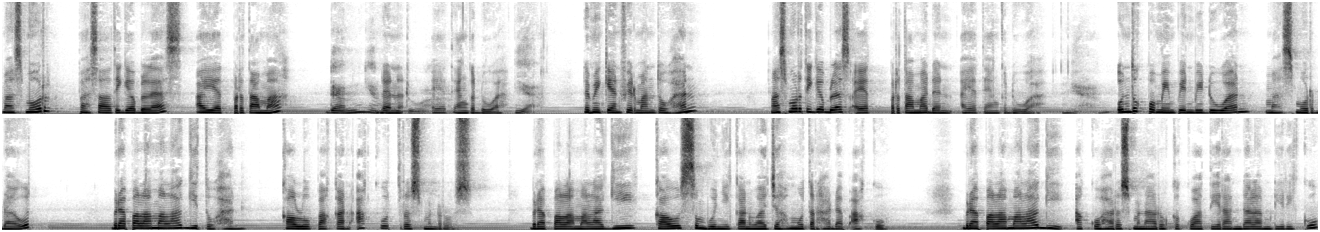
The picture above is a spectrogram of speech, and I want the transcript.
Mazmur pasal 13 ayat pertama dan yang dan kedua. ayat yang kedua. Ya, Demikian firman Tuhan. Mazmur 13 ayat pertama dan ayat yang kedua. ya. Untuk pemimpin biduan Mazmur Daud, berapa lama lagi Tuhan kau lupakan aku terus-menerus? Berapa lama lagi kau sembunyikan wajahmu terhadap aku? Berapa lama lagi aku harus menaruh kekhawatiran dalam diriku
